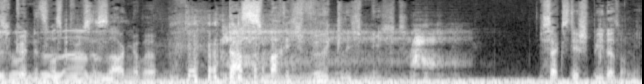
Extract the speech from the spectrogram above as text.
Ich könnte jetzt was Böses sagen, aber das mache ich wirklich nicht. Ich sag's dir später, Tommy.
